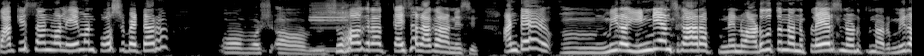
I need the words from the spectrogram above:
పాకిస్తాన్ వాళ్ళు ఏమని పోస్ట్ పెట్టారు? సుహాగ్రాత్ కైసలాగా అనేసి. అంటే మీరు ఇండియన్స్ గారా? నేను అడుగుతున్నాను ప్లేయర్స్ని అడుగుతున్నారు. మీరు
